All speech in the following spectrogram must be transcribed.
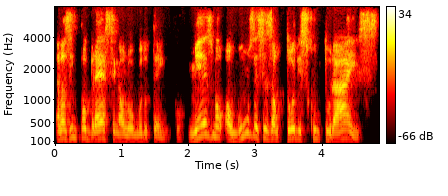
elas empobrecem ao longo do tempo. Mesmo alguns desses autores culturais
